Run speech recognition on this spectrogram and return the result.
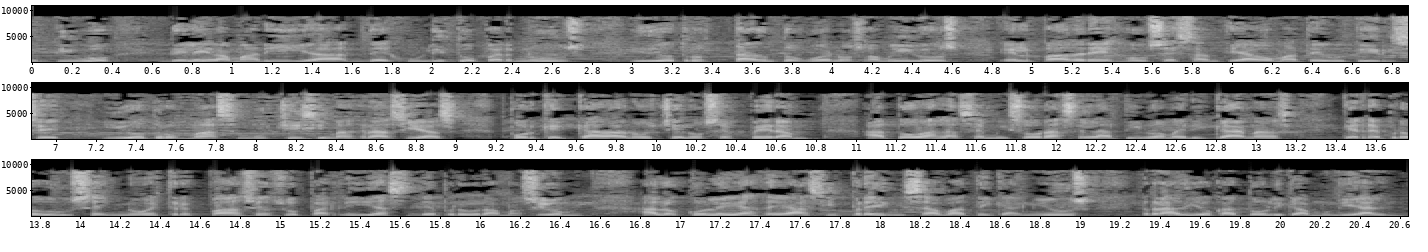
de Leva María, de Julito Pernús y de otros tantos buenos amigos, el padre José Santiago Mateo Tirce y otros más, muchísimas gracias porque cada noche nos esperan a todas las emisoras latinoamericanas que reproducen nuestro espacio en sus parrillas de programación, a los colegas de ASI Prensa, Vatican News, Radio Católica Mundial,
